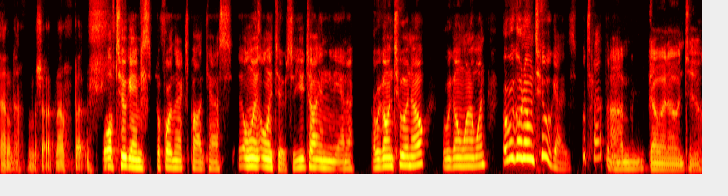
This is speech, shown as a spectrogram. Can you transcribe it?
I don't know. I'm gonna shut up now, but We'll have two games before the next podcast. Only, only two. So Utah and Indiana. Are we going two and zero? Are we going one on one? Or are we going zero and two, guys? What's happening? I'm going 0 and 2.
